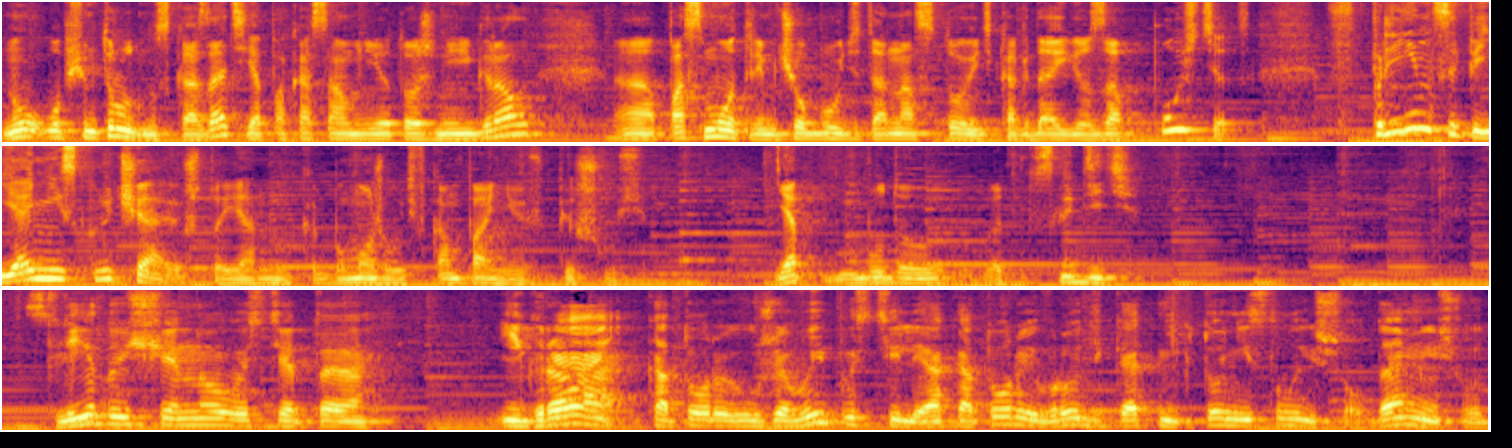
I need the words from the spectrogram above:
Ну, в общем, трудно сказать, я пока сам в нее тоже не играл. Э, посмотрим, что будет она стоить, когда ее запустят. В принципе, я не исключаю, что я, ну, как бы, может быть, в компанию впишусь. Я буду следить. Следующая новость это игра, которую уже выпустили, о которой вроде как никто не слышал. Да, Миш, вот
